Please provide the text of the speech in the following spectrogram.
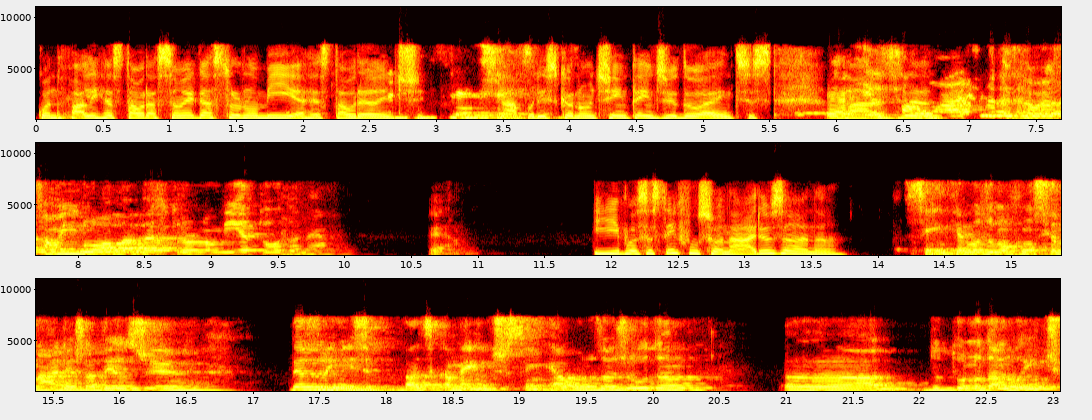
Quando fala em restauração é gastronomia, restaurante. Sim, sim, ah, por isso que eu não tinha entendido antes. É, Mas, a área da restauração engloba a gastronomia toda, né? É. E vocês têm funcionários, Ana? Sim, temos uma funcionária já desde, desde o início, basicamente, sim. Ela nos ajuda uh, do turno da noite,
